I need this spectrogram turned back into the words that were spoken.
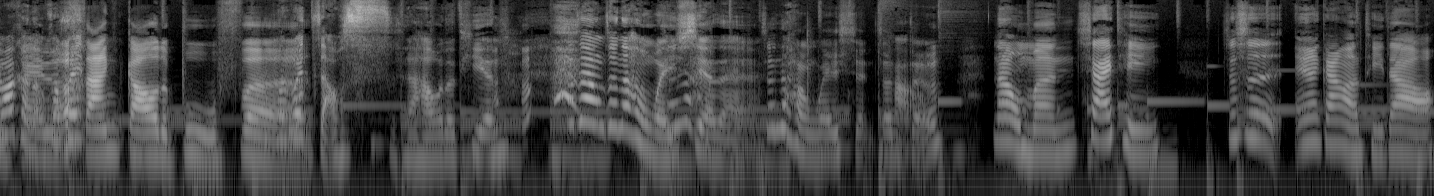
妈可能会不会三高的部分。会不会早死啊？我的天，这样真的很危险哎。真的很危险，真的。那我们下一题，就是因为刚刚有提到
